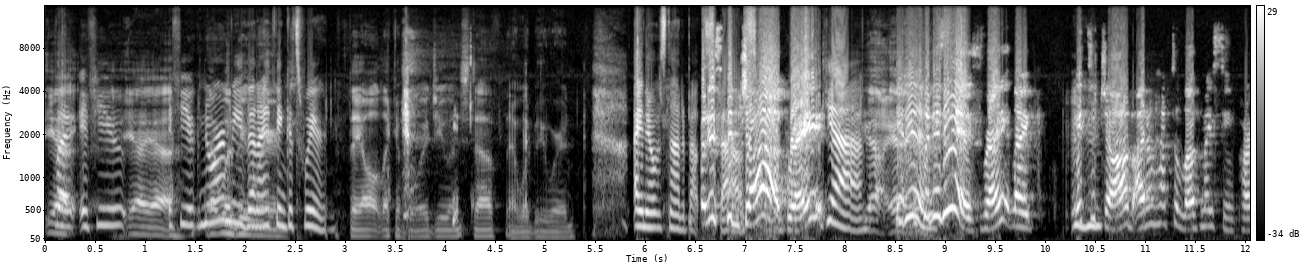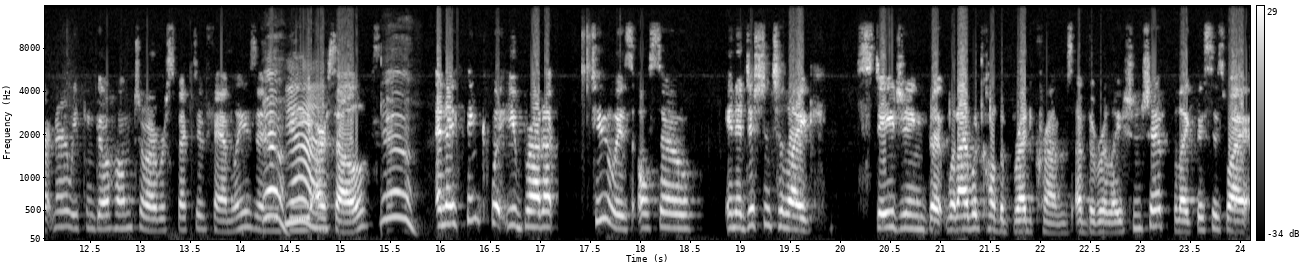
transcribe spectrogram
Yeah. But if you Yeah, yeah. if you ignore me, be then I think it's weird. they all like avoid you and stuff. That would be weird. I know it's not about But the it's the spouse. job, right? Yeah, Yeah, it yeah. is. But it is, right? Like it's Mm-hmm. a job. I don't have to love my scene partner. We can go home to our respective families and Yeah. be Yeah. ourselves. Yeah. And I think what you brought up too is also in addition to like staging the what I would call the breadcrumbs of the relationship. Like this is why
